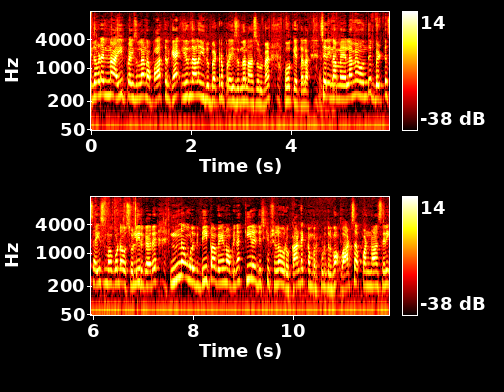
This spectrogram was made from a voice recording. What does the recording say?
இதை விட இன்னும் ஹை ப்ரைஸ்லாம் நான் பார்த்துருக்கேன். இருந்தாலும் இது பெட்டர் ப்ரைஸ் தான் நான் சொல்வேன். ஓகே தல. சரி நம்ம எல்லாமே வந்து பெட்டு சைஸ் கொண்டு அவர் சொல்லியிருக்காரு. இன்னும் உங்களுக்கு டீப்பாக வேணும் அப்படின்னா கீழே டிஸ்கிரிப்ஷனில் ஒரு காண்டாக்ட் நம்பர் கொடுத்துருக்கோம். வாட்ஸ்அப் பண்ணாலும் சரி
